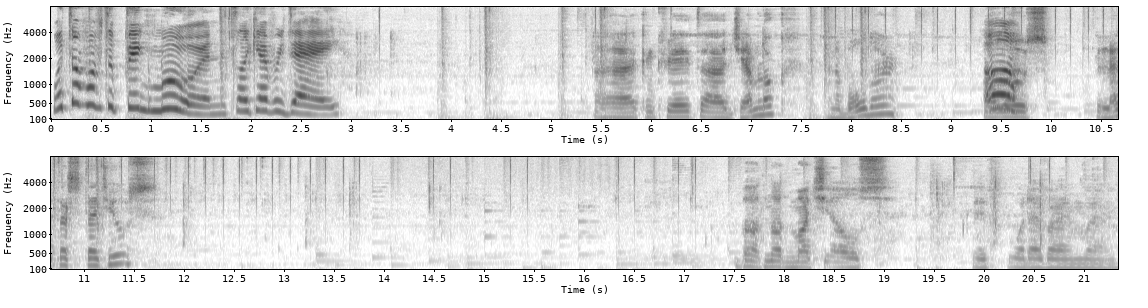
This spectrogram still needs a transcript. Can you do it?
What's up with the pink moon? It's like every day. Uh, I can create a gem lock and a boulder. All Oh. those letter statues. But not much else with whatever I'm wearing.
